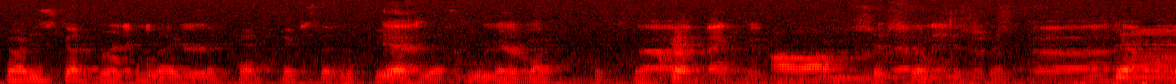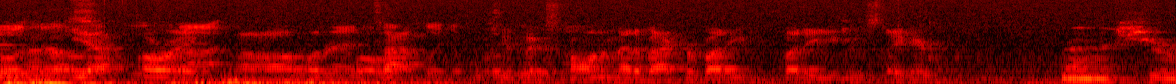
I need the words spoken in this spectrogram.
Buddy's got broken leg. I can't fix that in the field. Yeah, he has to be medevac to fix that. Okay. Um, Sit still, have an sit still. uh, Then, yeah, alright, uh, let's, let's Right. have two picks. Calling a medevac for Buddy. Buddy, you can stay here. Uh, sure.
